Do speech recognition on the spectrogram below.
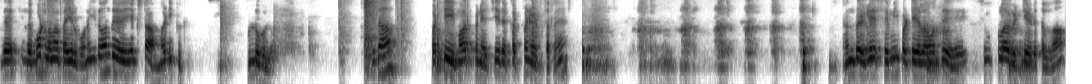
இந்த இந்த கோட்டில் தான் தையல் போடணும். இது வந்து எக்ஸ்ட்ரா மடிப்புக்கு உள்ளுக்குள்ள. இதான் பட்டி மார்க் பண்ணி வச்சு இதை கட் பண்ணி எடுத்துறேன் நண்பர்களே செமி பட்டியெல்லாம் வந்து சிம்பிளாக வெட்டி எடுத்துடலாம்.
